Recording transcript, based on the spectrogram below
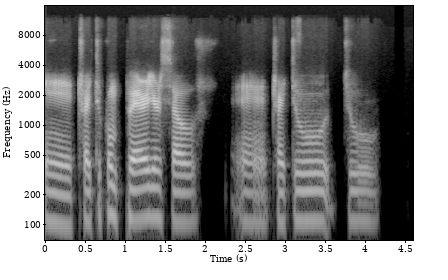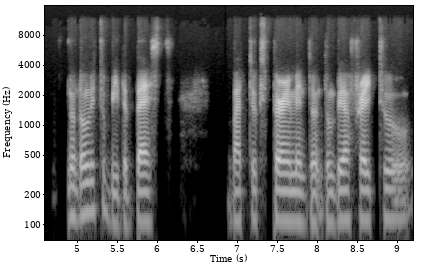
Uh, try to compare yourself uh, try to to not only to be the best but to experiment don't, don't be afraid to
